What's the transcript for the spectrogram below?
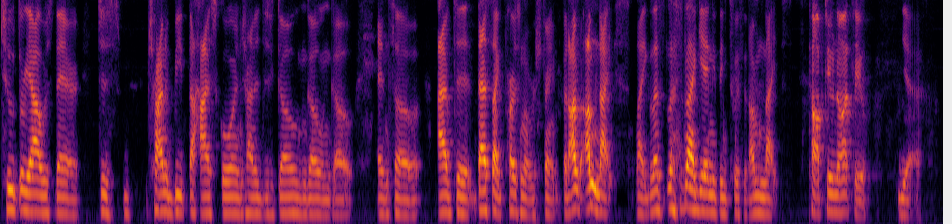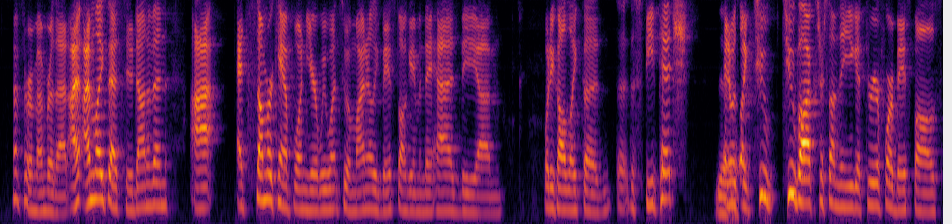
two three hours there just trying to beat the high score and trying to just go and go and go. And so I have to that's like personal restraint. But I'm I'm nice. Like let's let's not get anything twisted. I'm nice. Top two, not two. Yeah. I have to remember that. I, I'm like that too, Donovan. Uh, at summer camp one year, we went to a minor league baseball game and they had the um, what do you call it, like the the, the speed pitch, Yeah. and it was like two two bucks or something. You get three or four baseballs,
